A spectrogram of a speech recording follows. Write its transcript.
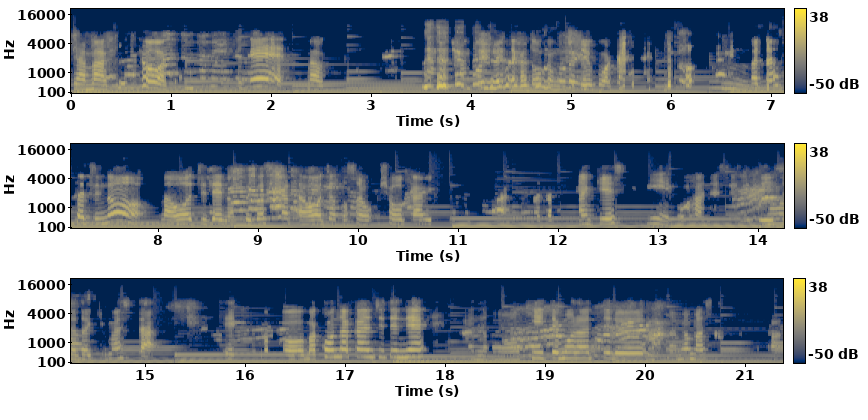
じゃあまあ今日はで、まあ、参考になったかどうかもちょっとよくわかんないけど、うん、私たちの、まあ、お家での過ごし方をちょっと紹介また関係者にお話しさせていただきました。えっとまあ、こんな感じでねあの聞いてもらってるママさんが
